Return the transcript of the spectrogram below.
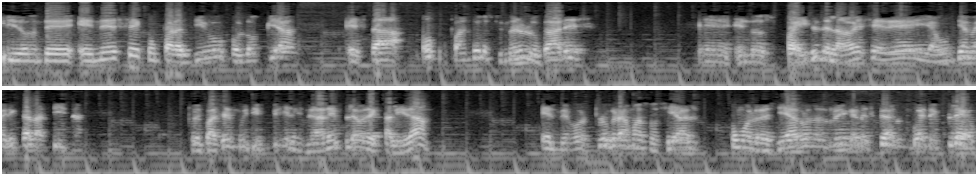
y donde en ese comparativo Colombia está ocupando los primeros lugares eh, en los países de la OECD y aún de América Latina, pues va a ser muy difícil generar empleo de calidad. El mejor programa social, como lo decía Ronald Reagan, es crear un buen empleo.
